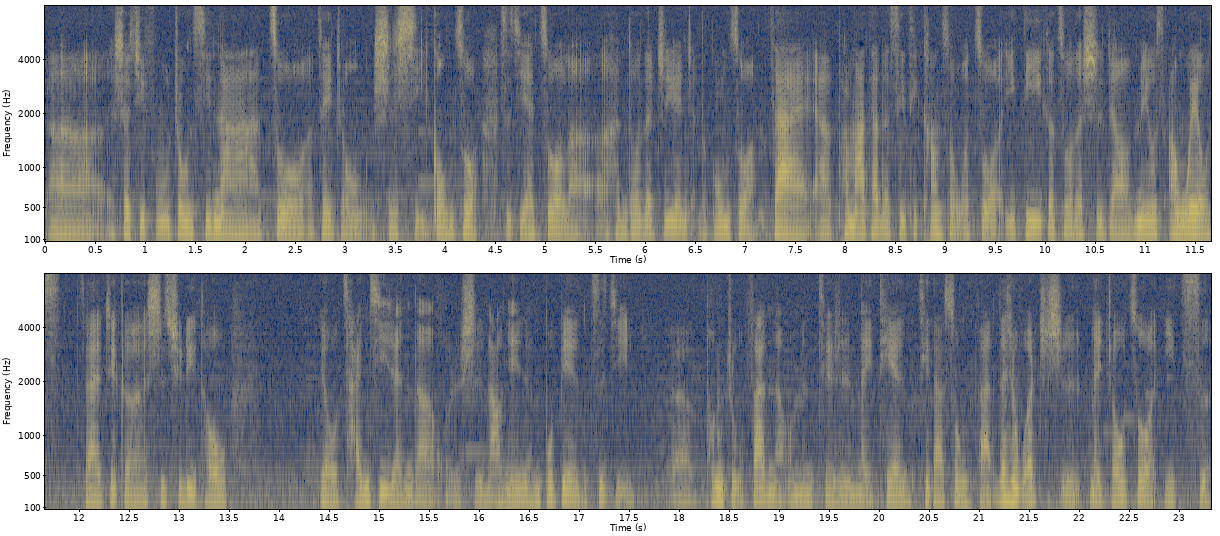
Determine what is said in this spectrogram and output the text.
呃社区服务中心呐，做这种实习工作，自己也做了很多的志愿者的工作，在呃 Permata 的 City Council，我做一第一个做的是叫 Meals on Wheels。在这个市区里头，有残疾人的或者是老年人不便自己呃烹煮饭的，我们就是每天替他送饭。但是我只是每周做一次，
